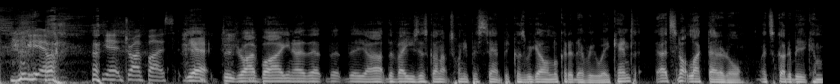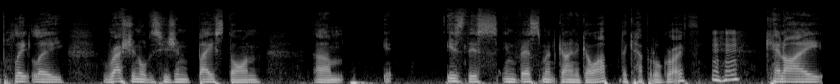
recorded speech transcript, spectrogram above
Yeah, yeah, drive-bys. yeah to drive by you know that the the, uh, the value's just gone up 20% because we go and look at it every weekend. It's not like that at all. It's got to be a completely rational decision based on um, is this investment going to go up the capital growth? Mm-hmm. can i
